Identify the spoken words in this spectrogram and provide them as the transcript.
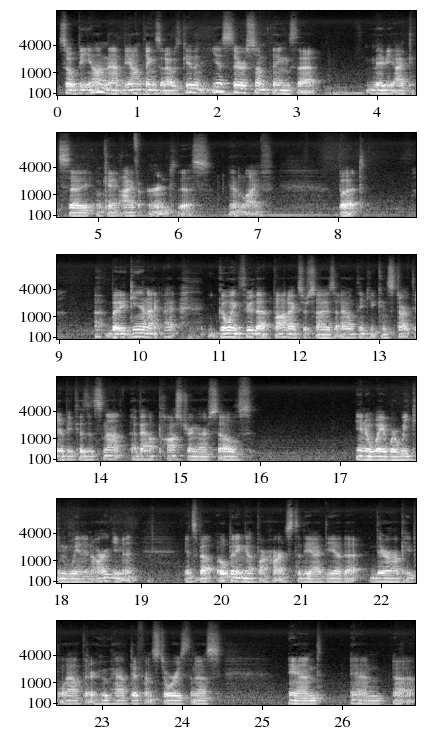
So beyond that, beyond things that I was given, yes, there are some things that maybe I could say, okay, I've earned this in life. But but again, I, I, going through that thought exercise, I don't think you can start there because it's not about posturing ourselves in a way where we can win an argument. It's about opening up our hearts to the idea that there are people out there who have different stories than us, and and uh,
